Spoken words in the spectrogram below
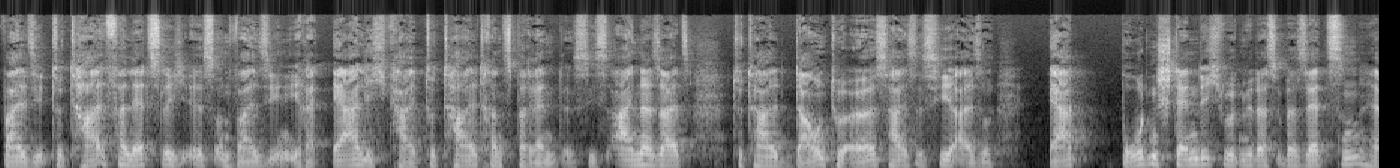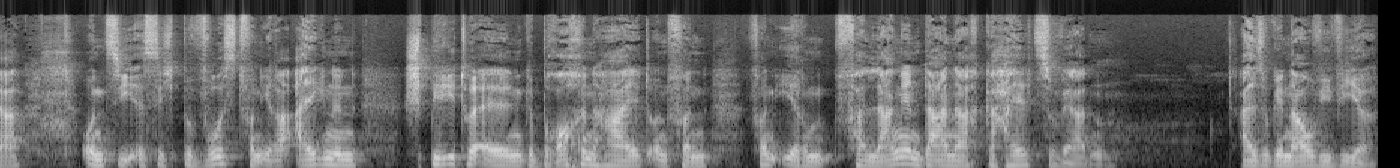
weil sie total verletzlich ist und weil sie in ihrer Ehrlichkeit total transparent ist. Sie ist einerseits total down to earth, heißt es hier, also erdbodenständig würden wir das übersetzen, ja. Und sie ist sich bewusst von ihrer eigenen spirituellen Gebrochenheit und von, von ihrem Verlangen danach geheilt zu werden. Also genau wie wir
